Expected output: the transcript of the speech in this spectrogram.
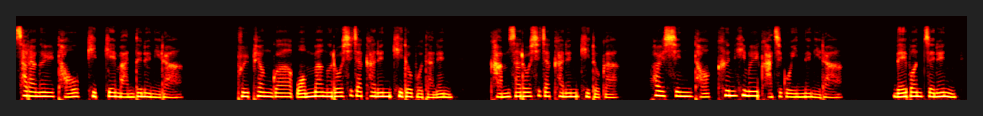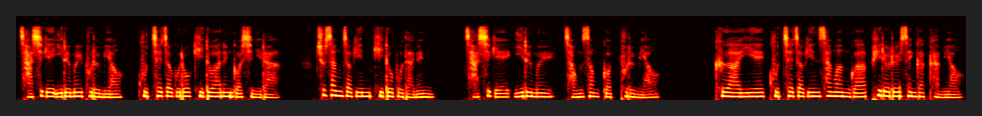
사랑을 더욱 깊게 만드느니라. 불평과 원망으로 시작하는 기도보다는 감사로 시작하는 기도가 훨씬 더 큰 힘을 가지고 있느니라. 네 번째는 자식의 이름을 부르며 구체적으로 기도하는 것이니라. 추상적인 기도보다는 자식의 이름을 정성껏 부르며 그 아이의 구체적인 상황과 필요를 생각하며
